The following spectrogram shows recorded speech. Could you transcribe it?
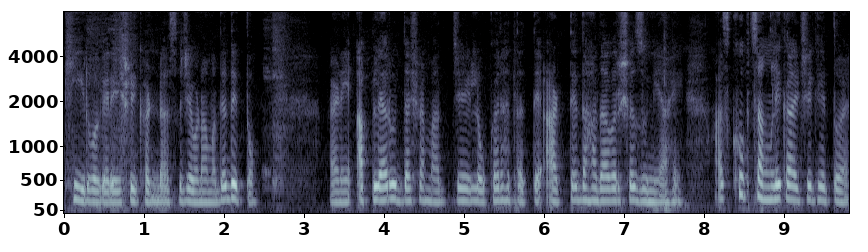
खीर वगैरे श्रीखंड असं जेवणामध्ये देतो. आणि आपल्या वृद्धाश्रमात जे लोक राहतात ते आठ ते दहा दहा वर्ष जुनी आहे. आज खूप चांगली काळजी घेतो आहे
